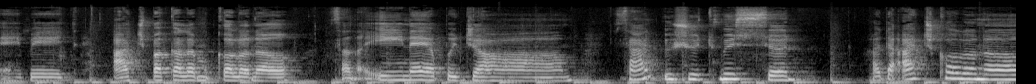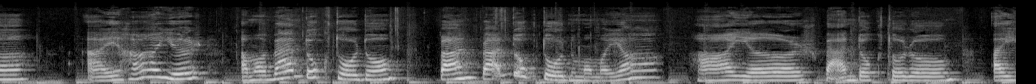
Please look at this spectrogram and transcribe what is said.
Evet. Aç bakalım kolunu. Sana iğne yapacağım. Sen üşütmüşsün. Hadi aç kolunu. Ay hayır. Ama ben doktordum. Ben ben doktordum ama ya. Hayır, ben doktorum. Ay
